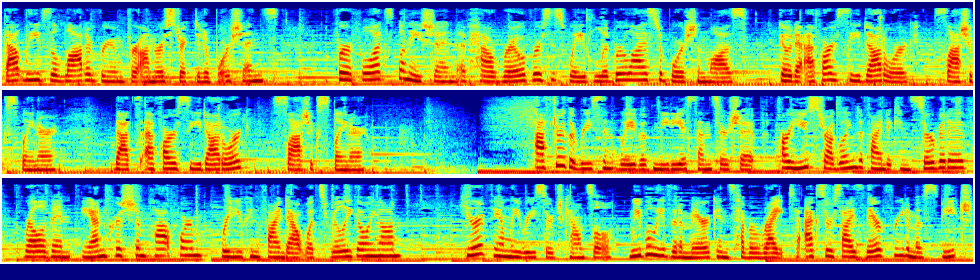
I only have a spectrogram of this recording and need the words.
That leaves a lot of room for unrestricted abortions. For a full explanation of how Roe v. Wade liberalized abortion laws, go to frc.org slash explainer. That's frc.org slash explainer. After the recent wave of media censorship, are you struggling to find a conservative, relevant, and Christian platform where you can find out what's really going on? Here at Family Research Council, we believe that Americans have a right to exercise their freedom of speech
